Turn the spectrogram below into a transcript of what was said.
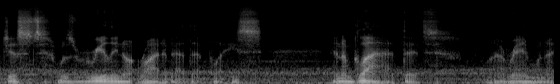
just was really not right about that place and I'm glad that I ran when I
